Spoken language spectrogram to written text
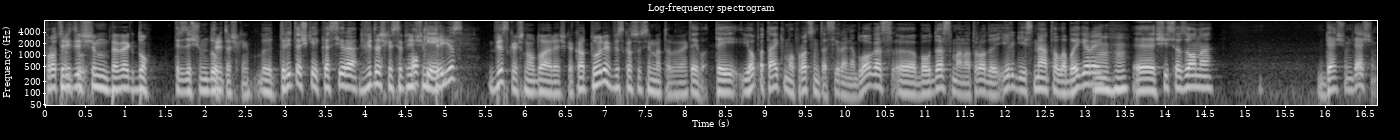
procentų. 30 beveik 2. 32. Tritaškai. E, Tritaškiai, kas yra 273, viską išnaudoja, reiškia, ką turi, viską susimeta beveik. Tai, va, tai jo pataikymo procentas yra neblogas, e, baudas, man atrodo, irgi jis meta labai gerai Mhm. e, šį sezoną. 10-10,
